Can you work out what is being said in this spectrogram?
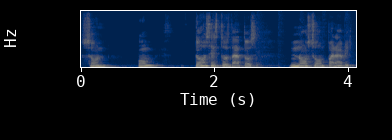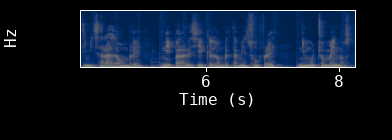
son hombres. Todos estos datos no son para victimizar al hombre, ni para decir que el hombre también sufre, ni mucho menos.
